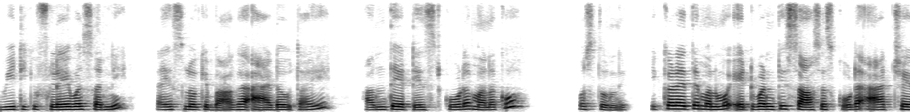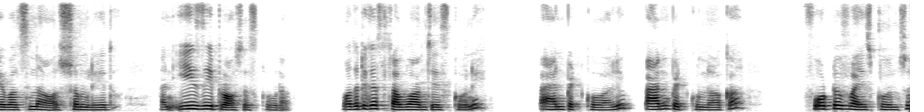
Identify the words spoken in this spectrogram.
వీటికి ఫ్లేవర్స్ అన్నీ రైస్లోకి బాగా యాడ్ అవుతాయి. అంతే టేస్ట్ కూడా మనకు వస్తుంది. ఇక్కడైతే మనము ఎటువంటి సాసెస్ కూడా యాడ్ చేయవలసిన అవసరం లేదు. అండ్ ఈజీ ప్రాసెస్ కూడా. మొదటిగా స్టవ్ ఆన్ చేసుకొని ప్యాన్ పెట్టుకోవాలి. ప్యాన్ పెట్టుకున్నాక four to five spoons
